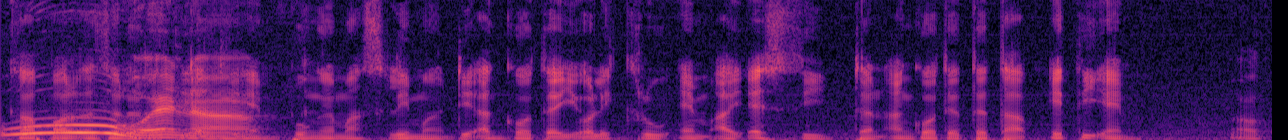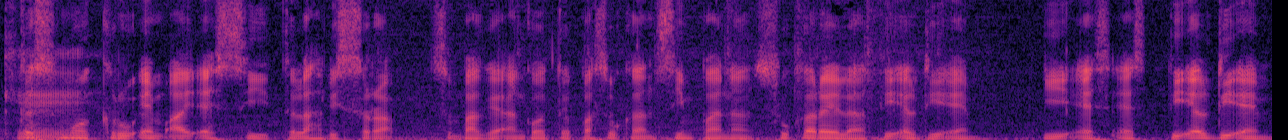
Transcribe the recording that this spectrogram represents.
Kapal auxiliary TLDM Bunga Mas 5 dianggotai oleh kru MISC dan anggota tetap ATM Okay. Kesemua kru MISC telah diserap sebagai anggota pasukan simpanan sukarela TLDM, ISS TLDM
